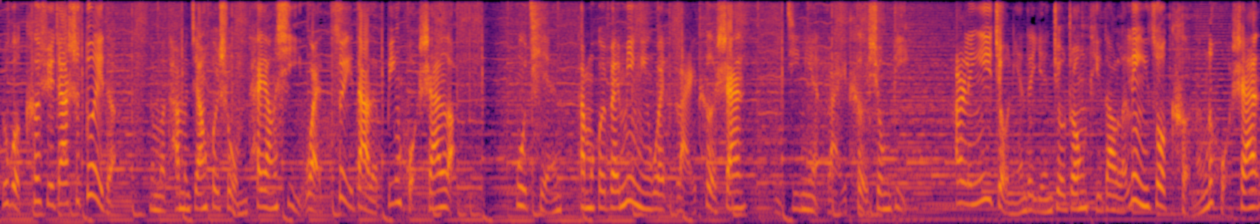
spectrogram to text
如果科学家是对的，那么它们将会是我们太阳系以外最大的冰火山了。目前，它们会被命名为莱特山。以纪念莱特兄弟。二零一九年的研究中提到了另一座可能的火山，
